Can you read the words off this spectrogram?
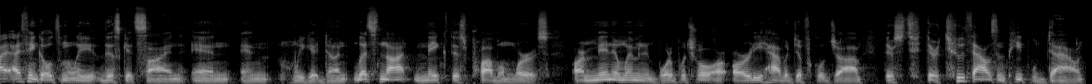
I, I, think ultimately this gets signed and, and we get done. Let's not make this problem worse. Our men and women in Border Patrol are already have a difficult job. There's t- there are 2,000 people down.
